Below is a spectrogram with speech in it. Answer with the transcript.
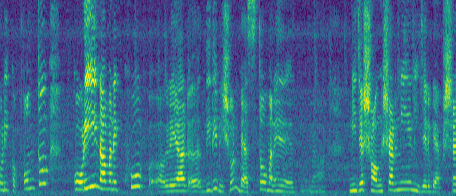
করি ফোন তো করি না মানে খুব রেয়ার দিদি ভীষণ ব্যস্ত মানে নিজের সংসার নিয়ে, নিজের ব্যবসা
